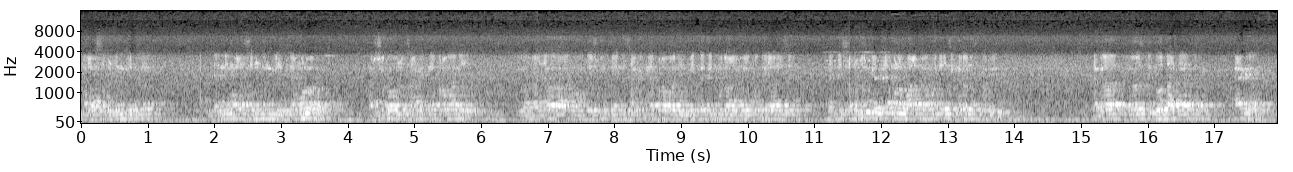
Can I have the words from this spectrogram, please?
मला समजून घेतलं आणि त्यांनी मला समजून घेतल्यामुळं हर्षभाऊनं सांगितल्याप्रमाणे किंवा राजा देशमुख यांनी सांगितल्याप्रमाणे मी कधी कुणाला मेमो दिला नसेल. त्यांनी समजून घेतल्यामुळं मला मेमो द्यायची गरजच पडली सगळं व्यवस्थित होत असलं तर काय करायचं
